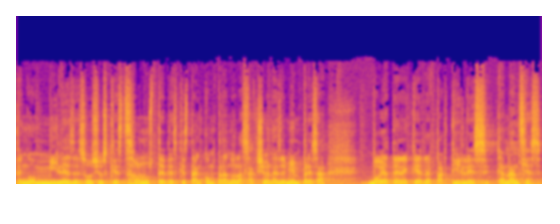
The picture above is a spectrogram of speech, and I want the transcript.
tengo miles de socios que son ustedes que están comprando las acciones de mi empresa, voy a tener que repartirles ganancias.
